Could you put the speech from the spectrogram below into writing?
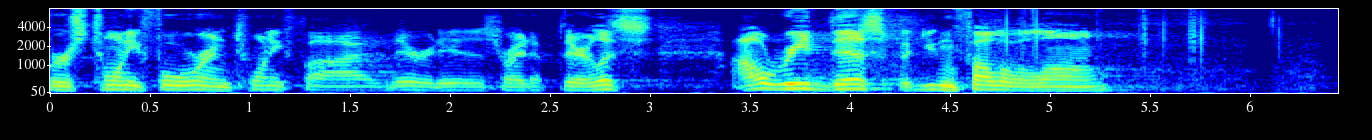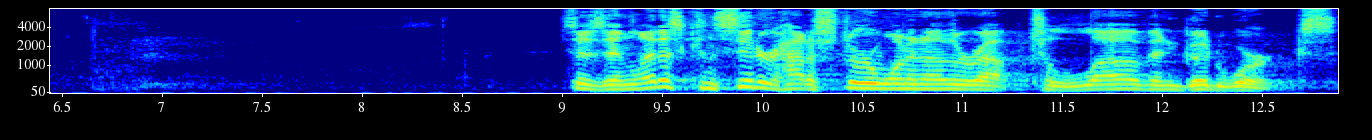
verse 24 and 25. There it is, right up there. Let's. I'll read this, but you can follow along. It says, And let us consider how to stir one another up to love and good works,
